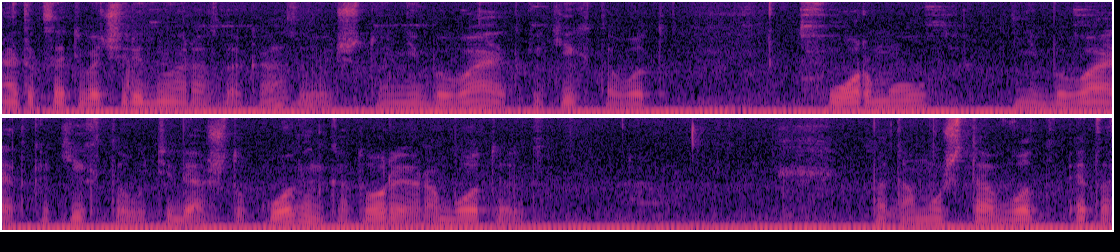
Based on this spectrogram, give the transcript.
А Это, кстати, в очередной раз доказывает, что не бывает каких-то вот формул, не бывает каких-то у тебя штуковин, которые работают. Потому что вот это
